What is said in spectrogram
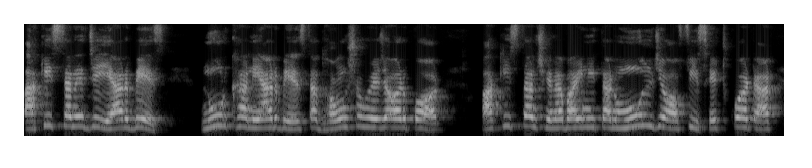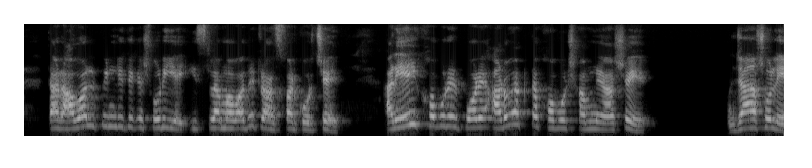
পাকিস্তানের যে এয়ারবেস নূর খান এয়ারবেস তা ধ্বংস হয়ে যাওয়ার পর পাকিস্তান সেনাবাহিনী তার মূল যে অফিস হেডকোয়ার্টার তা রাওয়ালপিন্ডি থেকে সরিয়ে ইসলামাবাদে ট্রান্সফার করছে। আর এই খবরের পরে আরও একটা খবর সামনে আসে, যা আসলে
